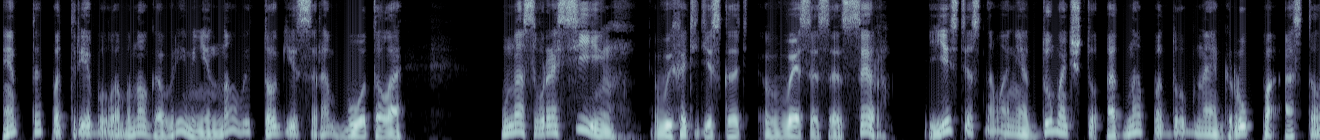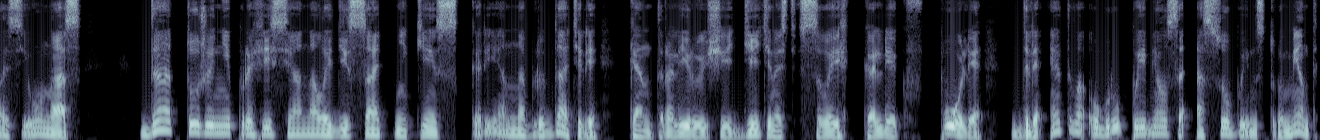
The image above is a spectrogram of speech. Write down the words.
Это потребовало много времени, но в итоге сработало. У нас в России вы хотите сказать в СССР, есть основания думать, что одна подобная группа осталась и у нас. Да, тоже не профессионалы-десантники, скорее наблюдатели, контролирующие деятельность своих коллег в поле. Для этого у группы имелся особый инструмент,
